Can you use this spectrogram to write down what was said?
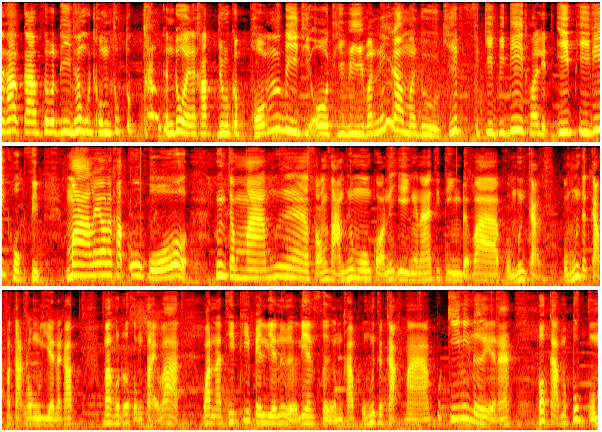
ละครับกราบสวัสดีท่านผู้ชมทุก ๆ ท่านกันด้วยนะครับ อยู่กับผม BTO TV วันนี้เรามาดูคลิป s k i b i d y Toilet EP ที่ 60 มาแล้วนะครับ โอ้โห เพิ่งจะมาเมื่อ 2-3 ชั่วโมงก่อนนี่เองนะที่จริงแบบว่าผมเพิ่งกลับผมเพิ่งจะกลับมาจากโรงเรียนนะครับ บางคนก็สงสัยว่าวันอาทิตย์พี่ไปเรียนหรือเรียนเสริมครับ ผมเพิ่งจะกลับมาเมื่อกี้นี่เลยนะพอกลับมาปุ๊บผม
